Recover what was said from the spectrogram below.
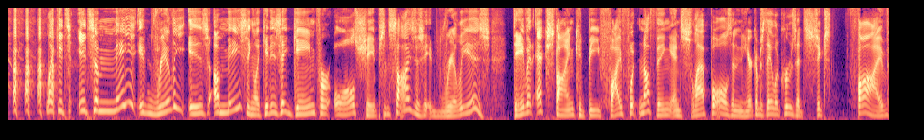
like it's it's amazing. It really is amazing. Like it is a game for all shapes and sizes. It really is. David Eckstein could be five foot nothing and slap balls, and here comes De La Cruz at six five,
